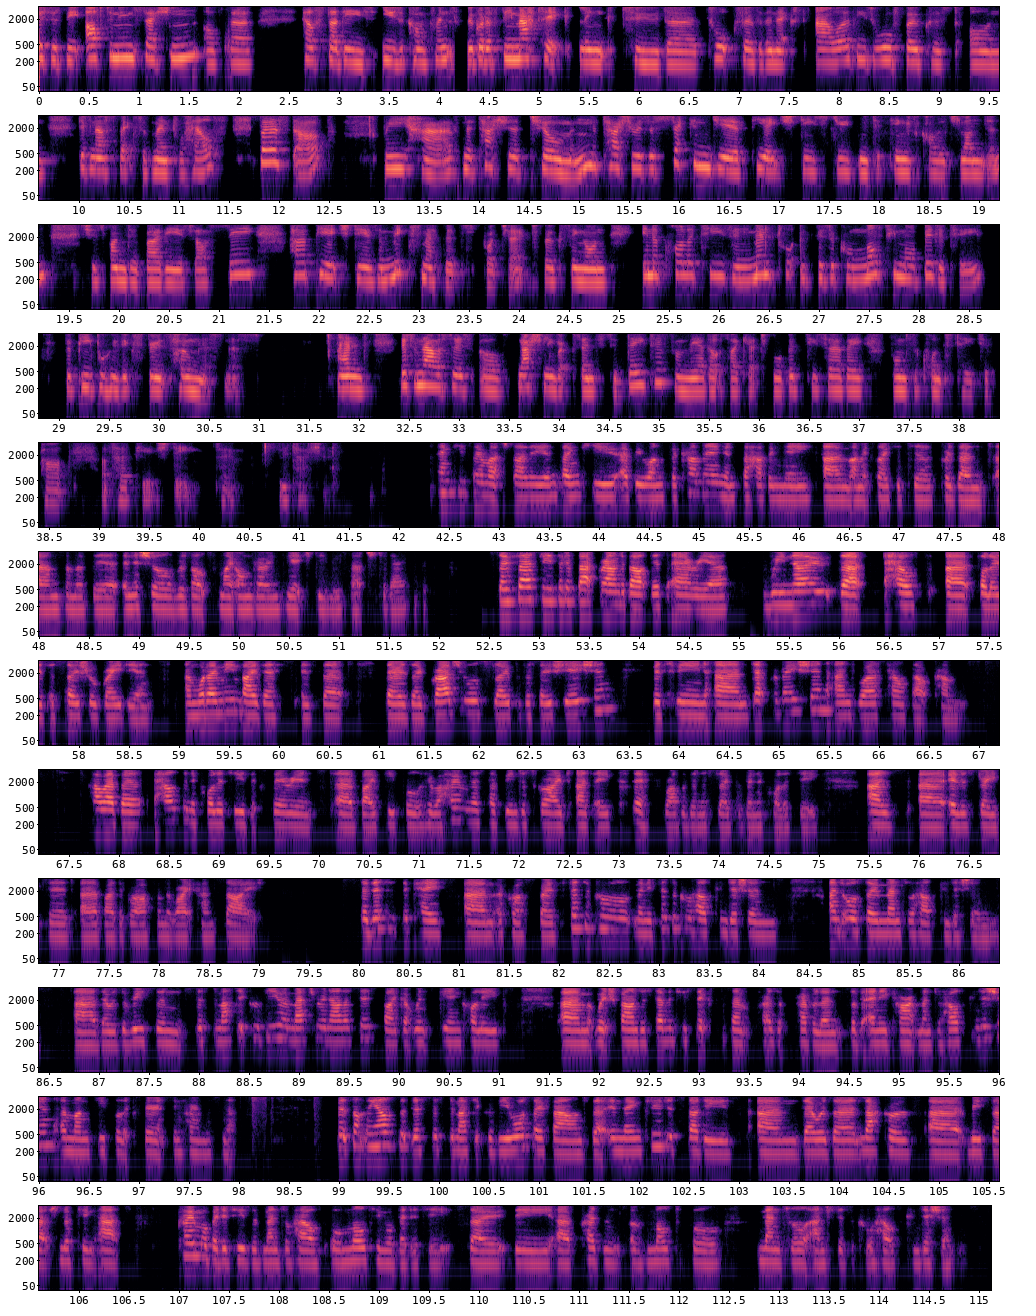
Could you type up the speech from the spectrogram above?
this is the afternoon session of the Health Studies User Conference. We've got a thematic link to the talks over the next hour. These are all focused on different aspects of mental health. First up, we have Natasha Chilman. Natasha is a second year PhD student at King's College London. She's funded by the ESRC. Her PhD is a mixed methods project focusing on inequalities in mental and physical multimorbidity for people who've experienced homelessness. And this analysis of nationally representative data from the Adult Psychiatric Morbidity Survey forms the quantitative part of her PhD. So, Natasha. Thank you so much, Sally, and thank you everyone for coming and for having me. Um, I'm excited to present um, some of the initial results of my ongoing PhD research today. So firstly, a bit of background about this area. We know that health uh, follows a social gradient. And what I mean by this is that there is a gradual slope of association between um, deprivation and worse health outcomes. However, health inequalities experienced uh, by people who are homeless have been described as a cliff rather than a slope of inequality, as uh, illustrated uh, by the graph on the right-hand side. So this is the case um, across both physical, many physical health conditions and also mental health conditions. Uh, there was a recent systematic review and meta-analysis by Gutwinski and colleagues, um, which found a 76% pre prevalence of any current mental health condition among people experiencing homelessness. But something else that this systematic review also found that in the included studies, um, there was a lack of uh, research looking at comorbidities of mental health or multimorbidity. So the uh, presence of multiple mental and physical health conditions.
